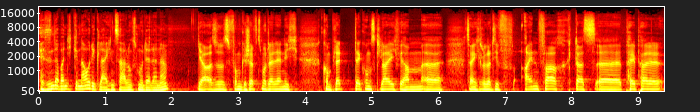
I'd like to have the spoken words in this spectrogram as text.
Es sind aber nicht genau die gleichen Zahlungsmodelle, ne? Ja, also es ist vom Geschäftsmodell her nicht komplett deckungsgleich. Wir haben äh, ist eigentlich relativ einfach, dass äh, PayPal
